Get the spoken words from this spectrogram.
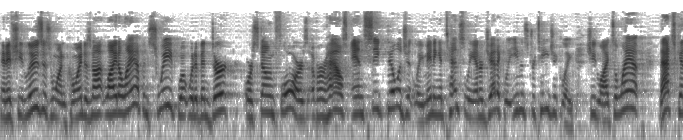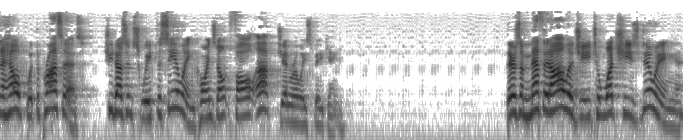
And if she loses one coin, does not light a lamp and sweep what would have been dirt or stone floors of her house and seek diligently, meaning intensely, energetically, even strategically. She lights a lamp. That's going to help with the process. She doesn't sweep the ceiling. Coins don't fall up, generally speaking. There's a methodology to what she's doing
